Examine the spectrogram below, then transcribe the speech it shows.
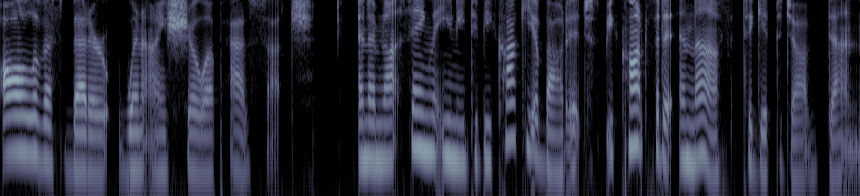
all of us better when I show up as such. And I'm not saying that you need to be cocky about it, just be confident enough to get the job done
